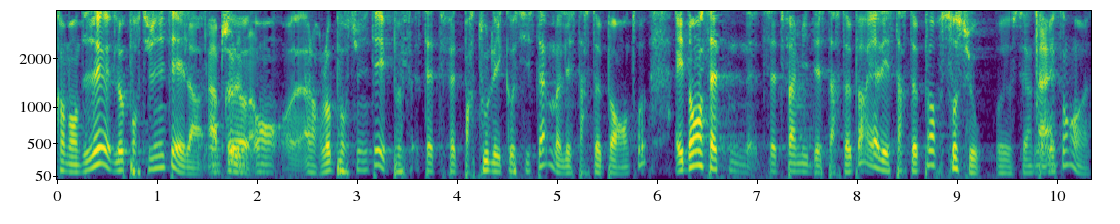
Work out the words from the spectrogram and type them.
Comme on disait, l'opportunité est là. Absolument. Euh, alors l'opportunité peut être faite par tout l'écosystème, les start entre eux. Et dans cette, cette famille des start il y a les start sociaux. c'est intéressant.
